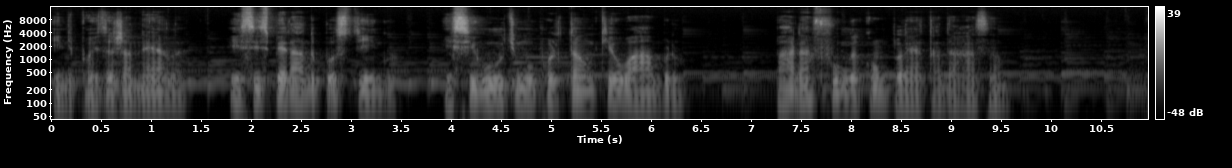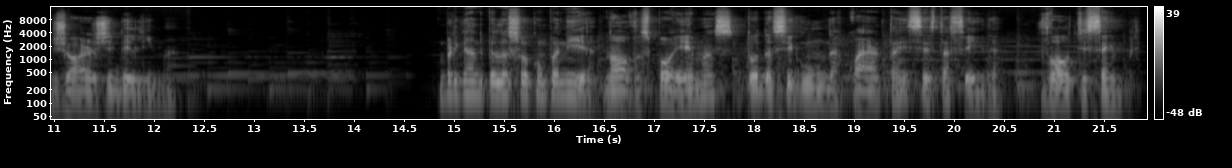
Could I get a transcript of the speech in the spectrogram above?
e depois da janela, esse esperado postigo, esse último portão que eu abro para a fuga completa da razão. Jorge de Lima Obrigado pela sua companhia. Novos poemas toda segunda, quarta e sexta-feira. Volte sempre.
